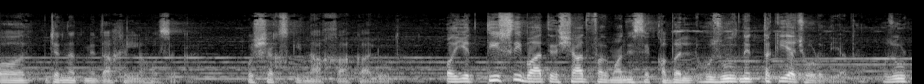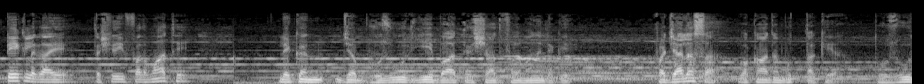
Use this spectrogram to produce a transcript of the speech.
और जन्नत में दाखिल ना हो सका। उस शख्स की नाखा कालूद और ये तीसरी बात इरशाद फरमाने से कबल, हुजूर ने तकिया छोड़ दिया था। हुजूर टेक लगाए, तशरीफ़ फरमा थे। लेकिन जब हुजूर ये बात इरशाद फरमाने लगे फजालसा वकाना मुत्तकिया। तो हजूर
